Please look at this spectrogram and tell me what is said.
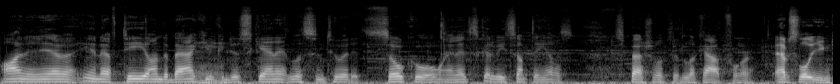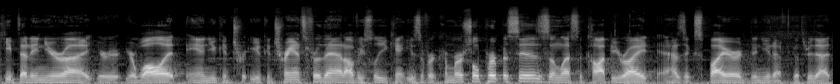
on an NFT on the back. You can just scan it, listen to it. It's so cool, and it's going to be something else special to look out for. Absolutely, you can keep that in your uh, your, your wallet, and you can tr- you could transfer that. Obviously, you can't use it for commercial purposes unless the copyright has expired. Then you'd have to go through that.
